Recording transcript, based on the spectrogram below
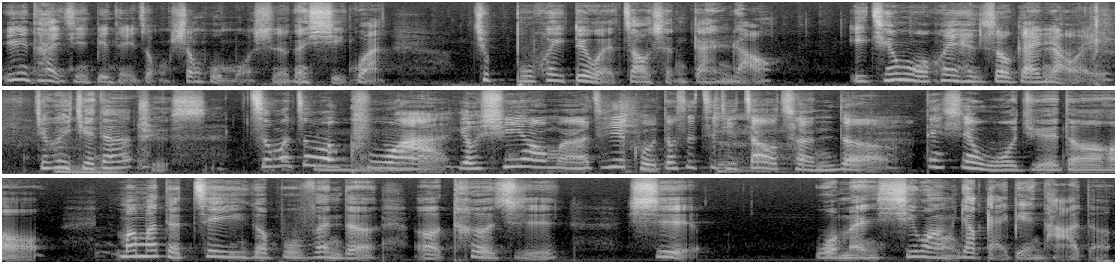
因为她已经变成一种生活模式跟习惯，就不会对我造成干扰。以前我会很受干扰、哎，就会觉得确实，怎么这么苦啊？有需要吗？这些苦都是自己造成的。但是我觉得哦，妈妈的这一个部分的呃特质，是我们希望要改变她的。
